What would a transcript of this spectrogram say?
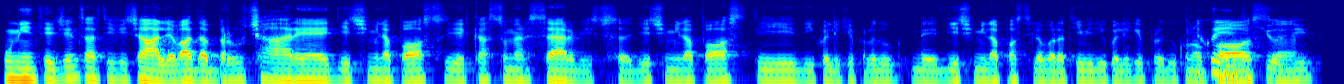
un'intelligenza artificiale vada a bruciare 10.000 posti del customer service, 10.000 posti di quelli che producono 10.000 posti lavorativi di quelli che producono e post. Ti chiudi,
